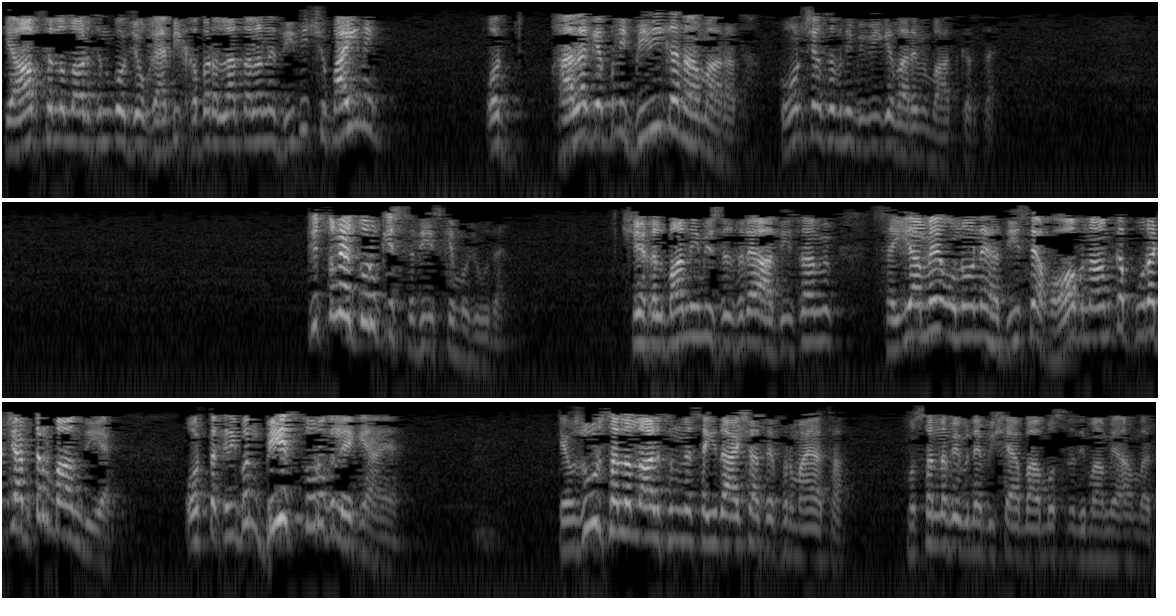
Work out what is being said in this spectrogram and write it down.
کہ آپ صلی اللہ علیہ وسلم کو جو غیبی خبر اللہ تعالیٰ نے دی تھی چھپائی نہیں۔ اور حالانکہ اپنی بیوی کا نام آ رہا تھا۔ کون شخص اپنی بیوی کے بارے میں بات کرتا ہے؟ کتنے ترک اس حدیث کے موجود ہیں؟ شیخ البانی بھی سلسلہ حدیثہ میں سیاح میں انہوں نے حدیث ہوب نام کا پورا چیپٹر باندھ دیا ہے اور تقریباً بیس ترک لے کے آئے ہیں کہ حضور صلی اللہ علیہ وسلم نے سعید عائشہ سے فرمایا تھا، مصنف ابن ابی شہبہ مسرد امام احمد،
